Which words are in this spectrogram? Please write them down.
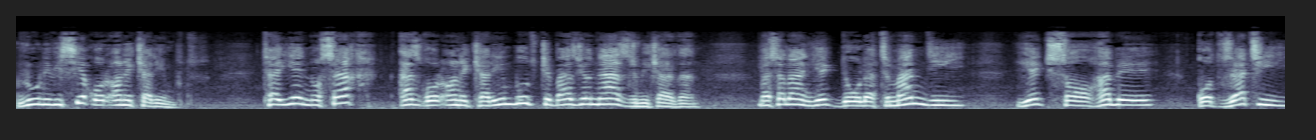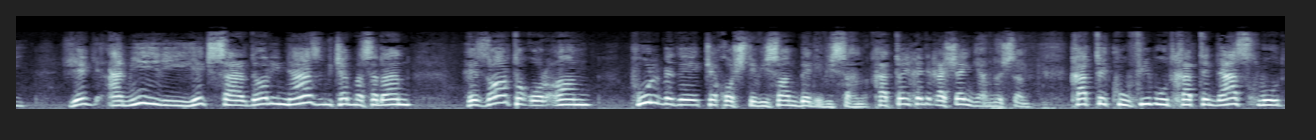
رونویسی قرآن کریم بود. تهیه نسخ از قرآن کریم بود که بعضیا نظر می‌کردن. مثلا یک دولتمندی یک صاحب قدرتی یک امیری یک سرداری نظر می‌کرد مثلا هزار تا قرآن پول بده که خوشنویسان بنویسن. خطای خیلی قشنگی هم داشتن. خط کوفی بود خط نسخ بود.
